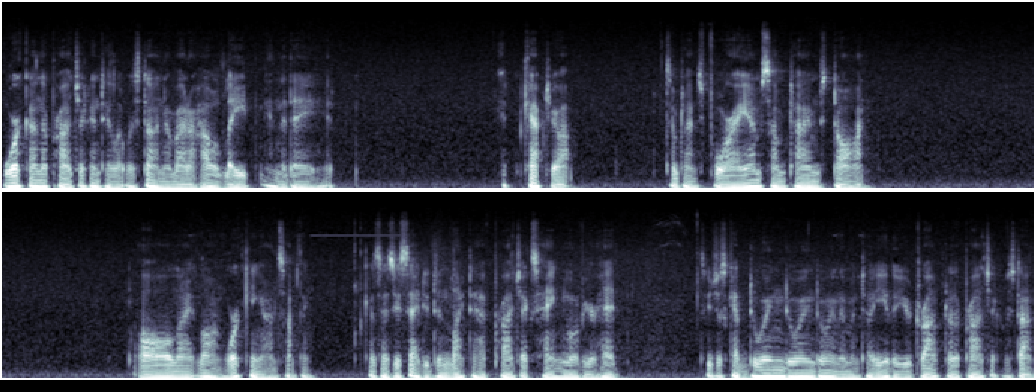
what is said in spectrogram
work on the project until it was done, no matter how late in the day it, it kept you up. Sometimes 4 a.m., sometimes dawn all night long working on something. Because as you said, you didn't like to have projects hanging over your head. So you just kept doing, doing, doing them until either you dropped or the project was done.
